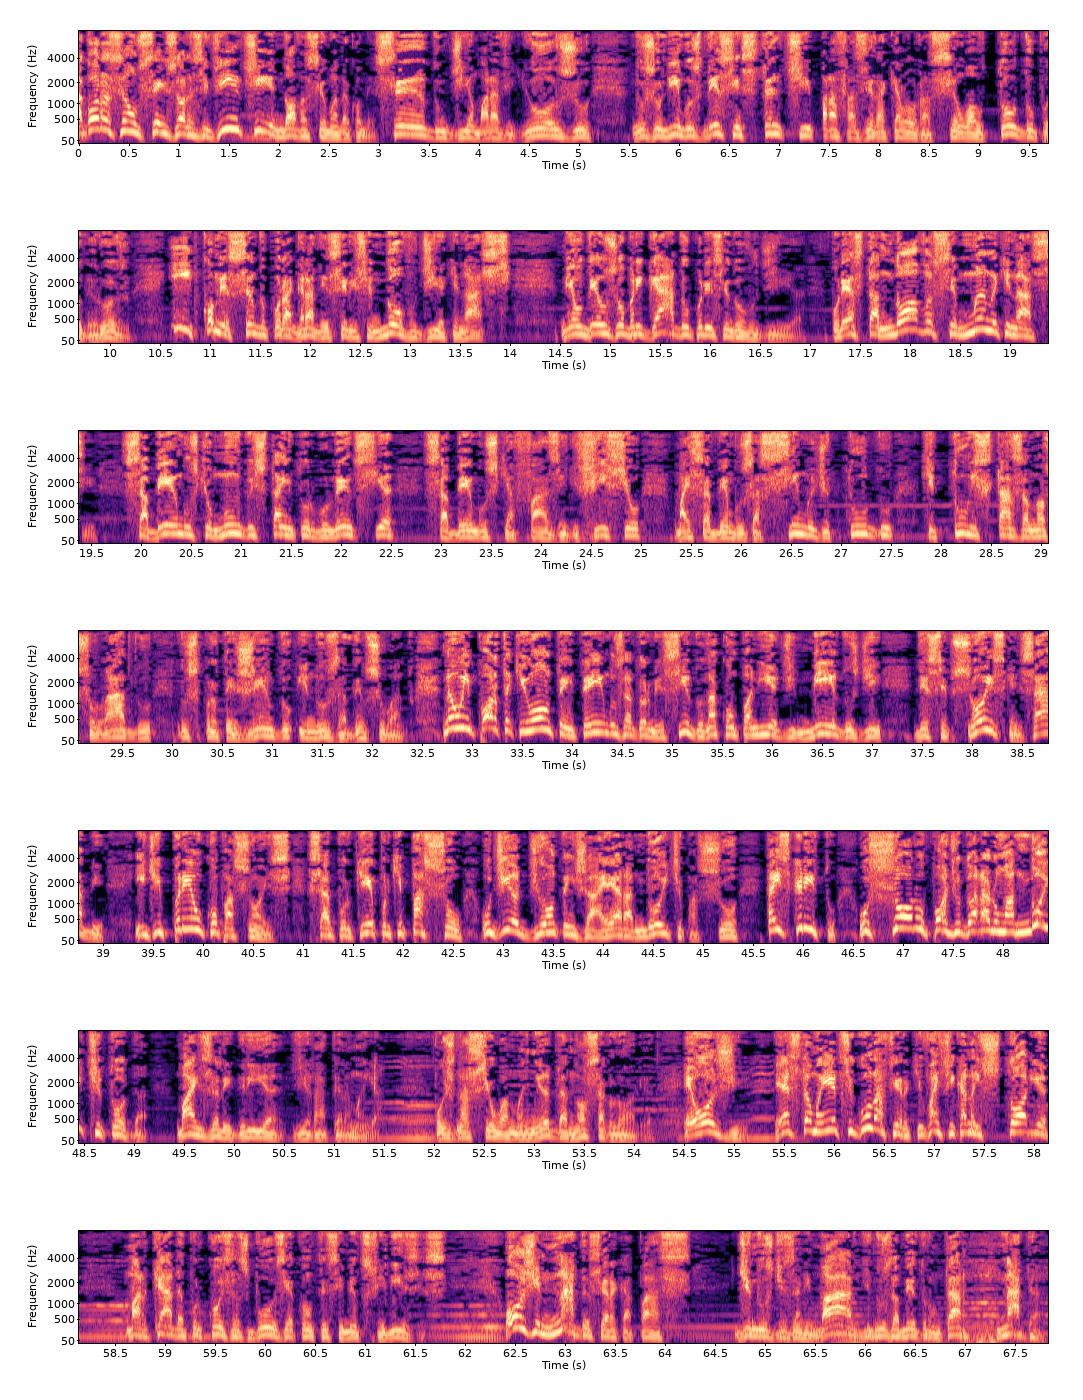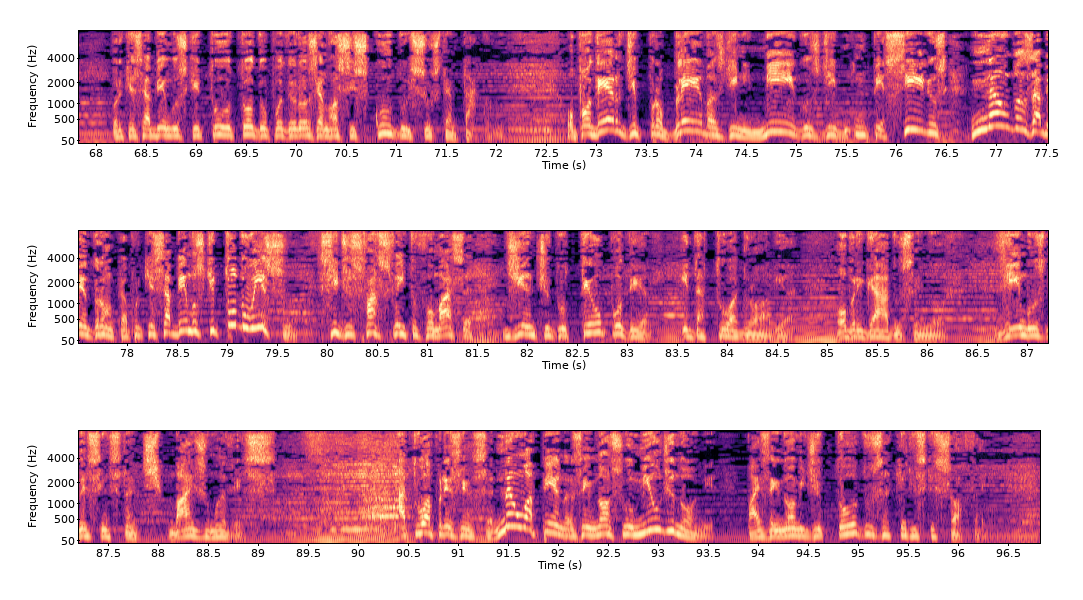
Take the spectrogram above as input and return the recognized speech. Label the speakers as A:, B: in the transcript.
A: Agora são seis horas e vinte, nova semana começando, um dia maravilhoso. Nos unimos nesse instante para fazer aquela oração ao Todo-Poderoso e começando por agradecer esse novo dia que nasce. Meu Deus, obrigado por esse novo dia, por esta nova semana que nasce. Sabemos que o mundo está em turbulência, sabemos que a fase é difícil, mas sabemos acima de tudo que tu estás a nosso lado, nos protegendo e nos abençoando. Não importa que ontem tenhamos adormecido na companhia de medos, de decepções, quem sabe, e de preocupações. Sabe por quê? Porque passou. O dia de ontem já era, a noite passou. Está escrito: o choro pode durar uma noite toda mais alegria virá pela manhã, pois nasceu a manhã da nossa glória. É hoje, esta manhã de segunda-feira, que vai ficar na história marcada por coisas boas e acontecimentos felizes. Hoje nada será capaz de nos desanimar, de nos amedrontar, nada, porque sabemos que tu, Todo-Poderoso, é nosso escudo e sustentáculo. O poder de problemas, de inimigos, de empecilhos, não nos amedronta, porque sabemos que tudo isso se desfaz feito fumaça diante do teu poder e da tua glória. Obrigado, Senhor. Vimos nesse instante, mais uma vez, a tua presença, não apenas em nosso humilde nome, mas em nome de todos aqueles que sofrem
